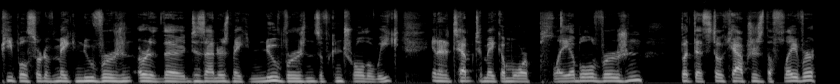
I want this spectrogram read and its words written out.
people sort of make new version or the designers make new versions of Control the Weak in an attempt to make a more playable version, but that still captures the flavor.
